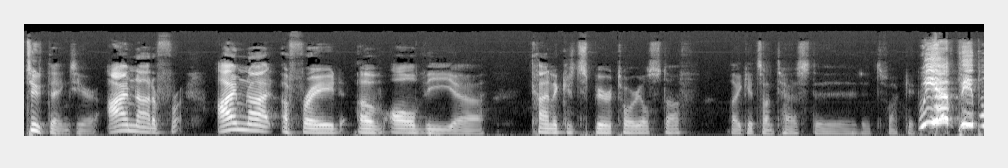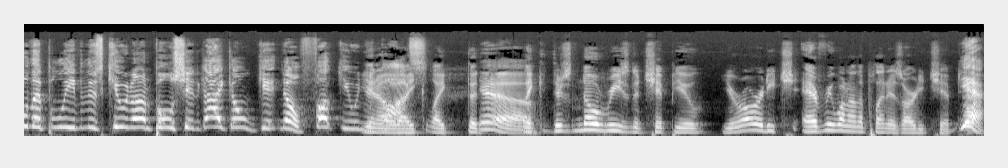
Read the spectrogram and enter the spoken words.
two things here. I'm not afraid. I'm not afraid of all the uh, kind of conspiratorial stuff, like it's untested. It's fucking. we have people that believe in this QAnon bullshit. I don't get no. Fuck you and your You know, thoughts. like like the Yeah. like. There's no reason to chip you. You're already. Ch- everyone on the planet is already chipped. yeah,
